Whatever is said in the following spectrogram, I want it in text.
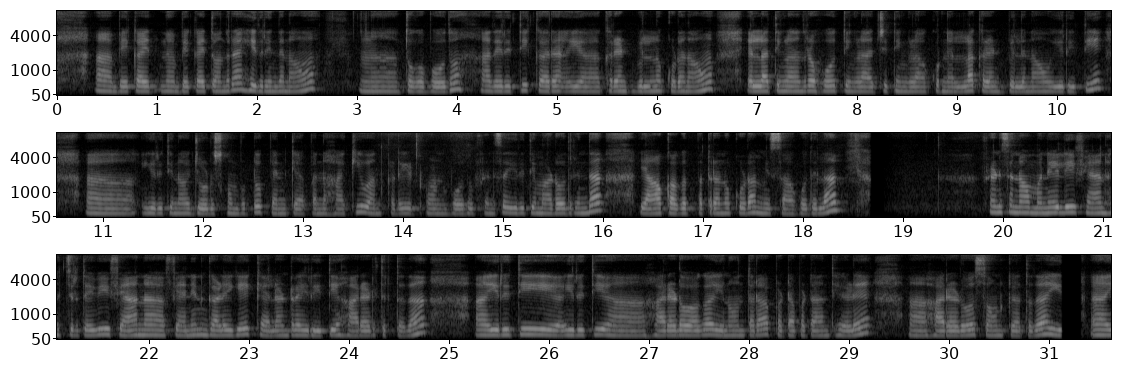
ಬೇಕಾಯ್ತು ಬೇಕಾಯಿತು ಅಂದ್ರೆ ಇದರಿಂದ ನಾವು ತೊಗೋಬೋದು. ಅದೇ ರೀತಿ ಕರ ಕರೆಂಟ್ ಬಿಲ್ನು ಕೂಡ ನಾವು ಎಲ್ಲ ತಿಂಗಳ ಅಂದರೆ ಹೋದ ತಿಂಗಳ ಹಚ್ಚಿ ತಿಂಗಳ ಅವ್ರನ್ನೆಲ್ಲ ಕರೆಂಟ್ ಬಿಲ್ ನಾವು ಈ ರೀತಿ ಈ ರೀತಿ ನಾವು ಜೋಡಿಸ್ಕೊಂಬಿಟ್ಟು ಪೆನ್ ಕ್ಯಾಪನ್ನು ಹಾಕಿ ಒಂದು ಕಡೆ ಇಟ್ಕೊಳ್ಬೋದು ಫ್ರೆಂಡ್ಸ್ ಈ ರೀತಿ ಮಾಡೋದ್ರಿಂದ ಯಾವ ಕಾಗದ ಪತ್ರನೂ ಕೂಡ ಮಿಸ್ ಆಗೋದಿಲ್ಲ. ಫ್ರೆಂಡ್ಸ್ ನಾವು ಮನೆಯಲ್ಲಿ ಫ್ಯಾನ್ ಹಚ್ಚಿರ್ತೀವಿ. ಫ್ಯಾನ್ ಫ್ಯಾನಿನ ಗಾಳಿಗೆ ಕ್ಯಾಲೆಂಡ್ರ ಈ ರೀತಿ ಹಾರಾಡ್ತಿರ್ತದೆ. ಈ ರೀತಿ ಈ ರೀತಿ ಹಾರಾಡುವಾಗ ಏನೋ ಒಂಥರ ಪಟ ಪಟ ಅಂತ ಹೇಳಿ ಹಾರಾಡುವ ಸೌಂಡ್ ಕೇಳ್ತದೆ.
